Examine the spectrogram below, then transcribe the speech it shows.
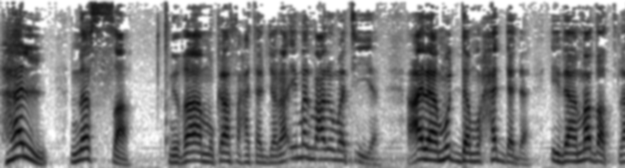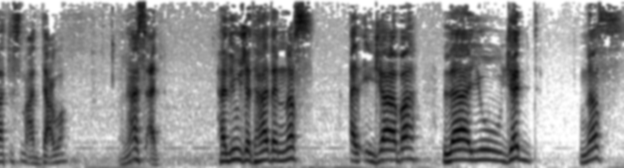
هل نص نظام مكافحة الجرائم المعلوماتية على مدة محددة إذا مضت لا تسمع الدعوة؟ أنا أسأل. هل يوجد هذا النص؟ الإجابة لا يوجد نص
